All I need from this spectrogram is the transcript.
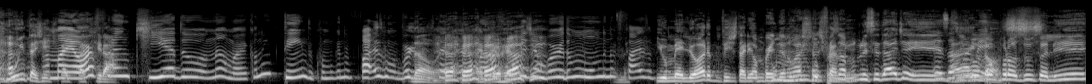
Muita a gente pede maior tirar. franquia do. Não, mas é que eu não entendo como que não faz um hambúrguer Não, vegetariano. é- A maior franquia de hambúrguer do mundo não faz. E o melhor vegetariano do perdendo uma mundo chance de pra fazer uma mim. publicidade aí. Exatamente. Desenvolver um produto ali.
